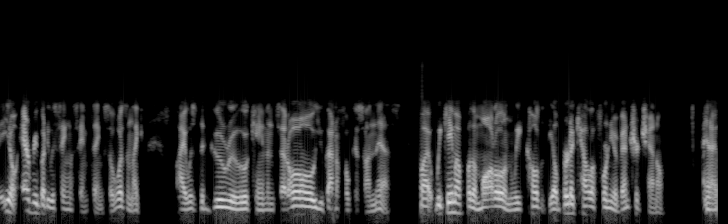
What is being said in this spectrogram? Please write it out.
You know, everybody was saying the same thing, so it wasn't like I was the guru who came and said, "Oh, you've got to focus on this." But we came up with a model, and we called it the Alberta California Venture Channel, and I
